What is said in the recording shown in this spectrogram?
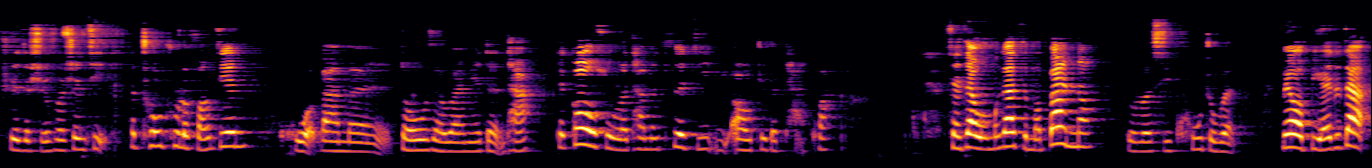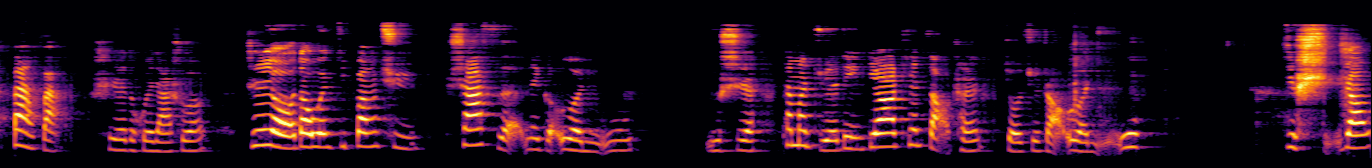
狮子十分生气，他冲出了房间。伙伴们都在外面等他。他告诉了他们自己与奥智的谈话。现在我们该怎么办呢？多萝西哭着问。没有别的办办法。狮子回答说。只有到温基邦去杀死那个恶女巫。于是他们决定第二天早晨就去找恶女巫。第十章：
